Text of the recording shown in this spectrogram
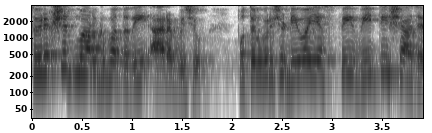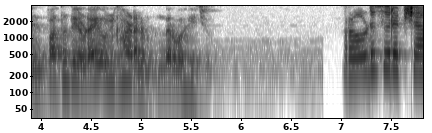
സുരക്ഷിത് മാർഗ് പദ്ധതി ആരംഭിച്ചു. Puthenkurish DYSP V T Shajan പദ്ധതിയുടെ ഉദ്ഘാടനം നിർവഹിച്ചു. റോഡ് സുരക്ഷാ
